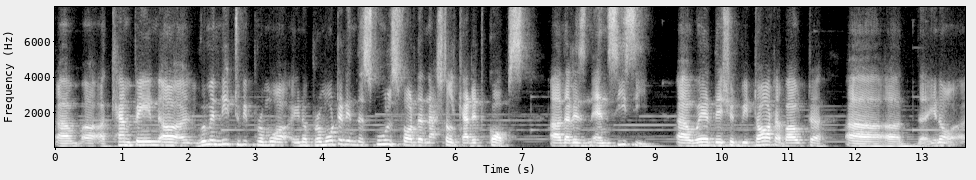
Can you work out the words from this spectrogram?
um, a campaign. Uh, women need to be promo- you know, promoted in the schools for the National Cadet Corps uh, that is NCC, uh, where they should be taught about, uh, uh, uh, the, you know,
